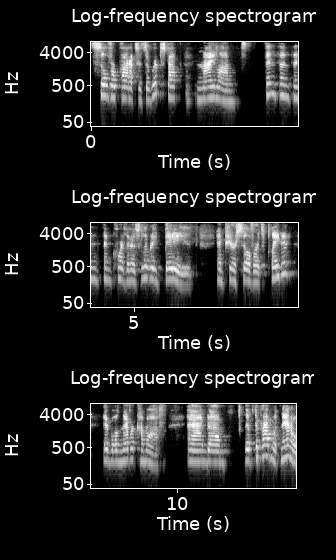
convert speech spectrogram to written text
silver products, it's a ripstop nylon, thin, thin, thin, thin cord that is literally bathed in pure silver. It's plated, it will never come off. And um, the, the problem with nano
